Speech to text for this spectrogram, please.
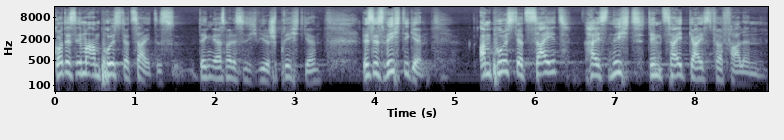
Gott ist immer am Puls der Zeit. Das denken erstmal, dass es sich widerspricht. Gell? Das ist das Wichtige. Am Puls der Zeit heißt nicht dem Zeitgeist verfallen.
